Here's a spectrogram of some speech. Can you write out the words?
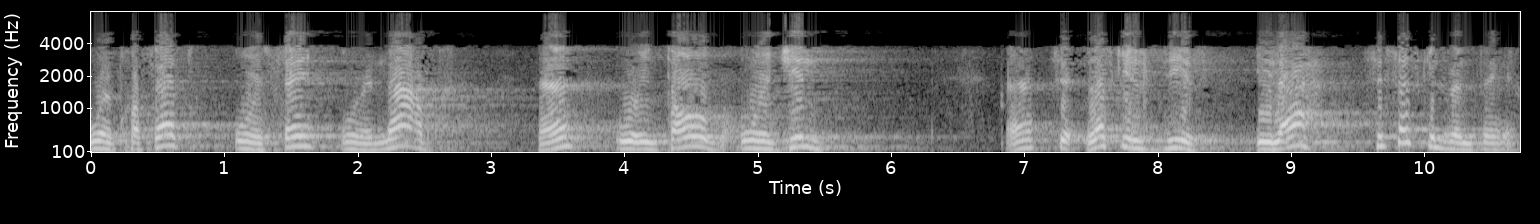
ou un prophète, ou un saint, ou un arbre, hein, ou une tombe, ou un djinn, hein, lorsqu'ils disent ilah, c'est ça ce qu'ils veulent dire.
